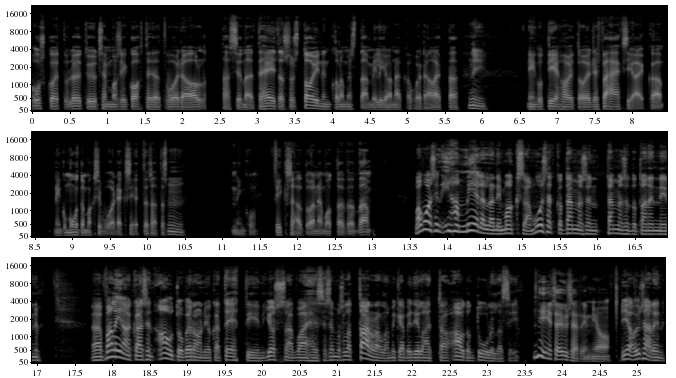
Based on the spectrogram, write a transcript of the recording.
usko, että löytyy semmoisia kohteita, että voidaan olla taas sillä, että hei, tuossa olisi toinen 300 miljoonaa, joka voidaan laittaa niin. Niin kuin tiehoitoon edes vähäksi aikaa, niin kuin muutamaksi vuodeksi, että saataisiin mm. niin kuin fiksailtua ne, mutta tota... Mä voisin ihan mielelläni maksaa, muistatko tämmöisen, tämmöisen tota, niin, niin väliaikaisen autoveron, joka tehtiin jossain vaiheessa semmoisella tarralla, mikä piti laittaa auton tuulillasiin. Niin, se Ysärin, joo. Joo, Ysärin,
